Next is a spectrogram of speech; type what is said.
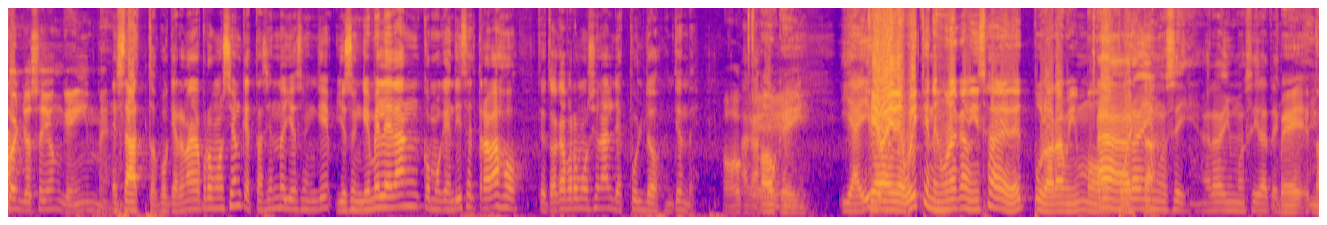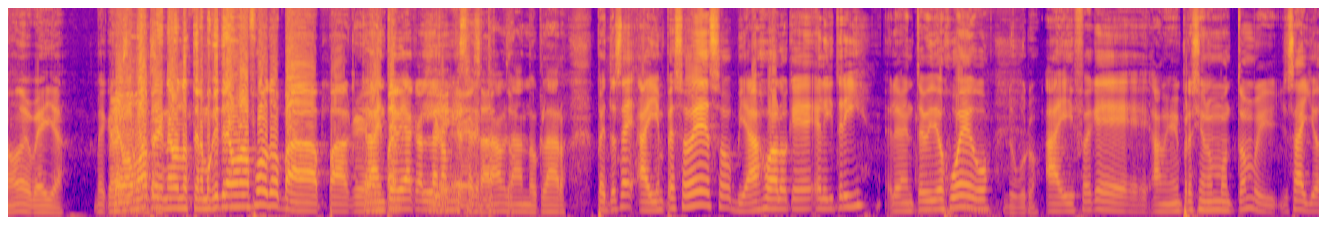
con Yo Soy un Gamer. Exacto, porque era una promoción que está haciendo Yo Soy un Gamer. Yo Soy un Gamer le dan, como quien dice, el trabajo, te toca promocionar Deadpool 2, ¿entiendes? Ok. Acá. Y ahí... Que by the way, tienes una camisa de Deadpool ahora mismo Ah, ahora mismo sí, ahora mismo sí la tengo. Be- no, de Bella. Me Que quedo vamos a tener, nos tenemos que tirar una foto para que... Que la gente pa- vea que la camisa que está hablando, claro. Pues entonces ahí empezó eso, viajo a lo que es el E3, el evento de videojuegos. Duro. Ahí fue que a mí me impresionó un montón, porque, o sea, yo,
